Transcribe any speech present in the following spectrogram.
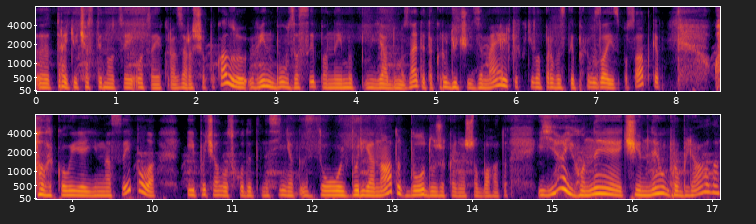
е, третю частину, оцей, оце якраз зараз що показую, він був засипаний. Ми, я думаю, знаєте, так родючої земельки хотіла привезти, привезла із посадки. Але коли я її насипала і почало сходити насіння з бур'яна, тут було дуже, звісно, багато. Я його нічим не обробляла.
